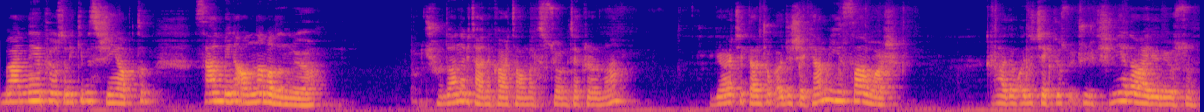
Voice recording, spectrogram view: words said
Ben ne yapıyorsam ikimiz için yaptım. Sen beni anlamadın diyor. Şuradan da bir tane kart almak istiyorum tekrarına. Gerçekten çok acı çeken bir insan var. Madem acı çekiyorsun, üçüncü kişi niye dahil ediyorsun?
